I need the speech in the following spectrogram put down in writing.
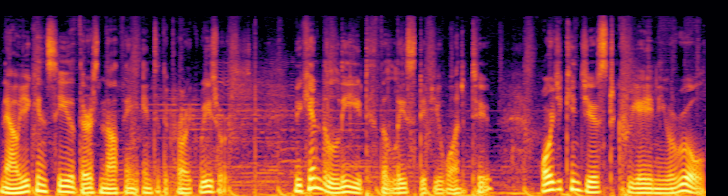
Now you can see that there's nothing into the product resources. You can delete the list if you wanted to, or you can just create a new rule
